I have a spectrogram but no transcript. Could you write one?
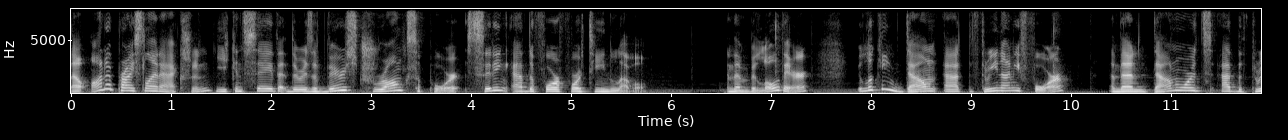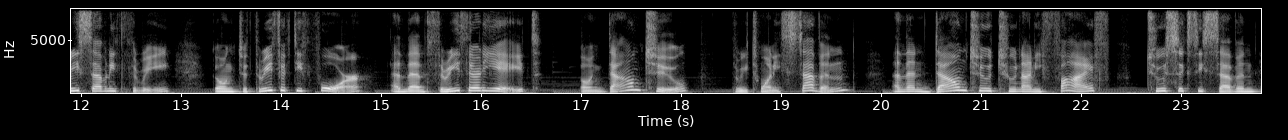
Now on a price line action, you can say that there is a very strong support sitting at the 414 level. And then below there, you're looking down at the 394, and then downwards at the 373, going to 354, and then 338, going down to 327, and then down to 295, 267,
